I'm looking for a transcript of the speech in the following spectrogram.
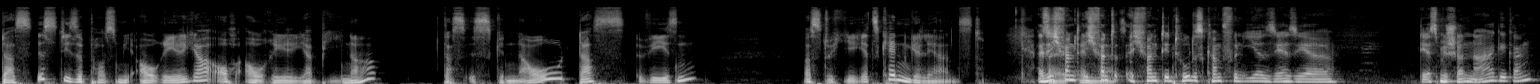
Das ist diese Posmi Aurelia, auch Aurelia Bina. Das ist genau das Wesen, was du hier jetzt kennengelernst. Also ich fand, ich fand, ich fand den Todeskampf von ihr sehr, sehr, der ist mir schon nahe gegangen,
